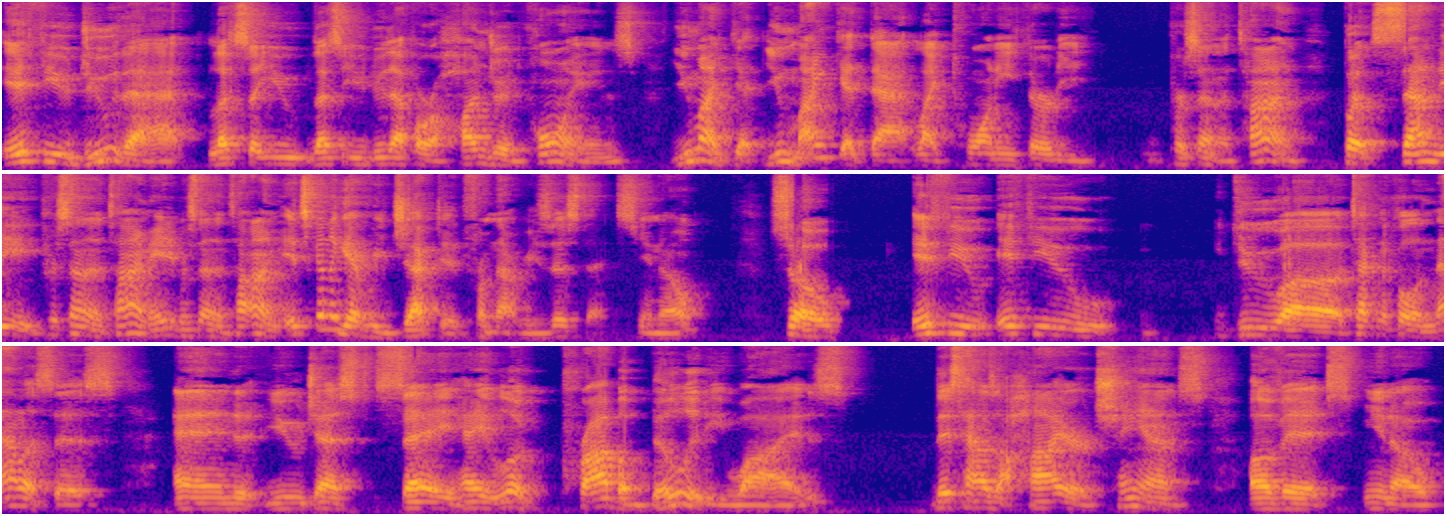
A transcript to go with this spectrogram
if you do that, let's say you let's say you do that for hundred coins, you might get you might get that like 20, 30 percent of the time but 70% of the time 80% of the time it's going to get rejected from that resistance you know? So if you if you do a technical analysis and you just say hey look probability wise this has a higher chance of it you know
